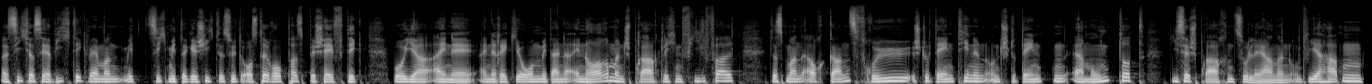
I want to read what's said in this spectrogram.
sicher sehr wichtig, wenn man mit, sich mit der Geschichte Südosteuropas beschäftigt, wo ja eine, eine Region mit einer enormen sprachlichen Vielfalt, dass man auch ganz früh Studentinnen und Studenten ermuntert, diese Sprachen zu lernen. Und wir haben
